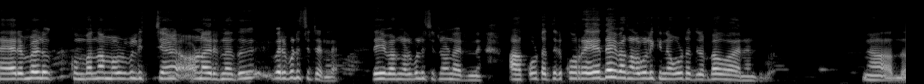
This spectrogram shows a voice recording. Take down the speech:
നേരം വെളുക്കുമ്പോൾ നമ്മൾ വിളിച്ച് ഉണരുന്നത് ഇവർ വിളിച്ചിട്ടല്ലേ? ദൈവങ്ങൾ വിളിച്ചിട്ട് ഉണരുന്നത് ആ കൂട്ടത്തിൽ കുറേ ദൈവങ്ങൾ വിളിക്കുന്ന കൂട്ടത്തിൽ ഭഗവാനുണ്ട്. അത്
